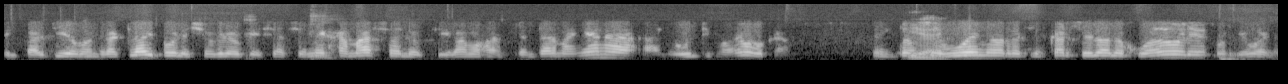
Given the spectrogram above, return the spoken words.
el partido contra Claypole, yo creo que se asemeja más a lo que vamos a enfrentar mañana, a lo último de Boca. Entonces, Bien. bueno, refrescárselo a los jugadores, porque bueno,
